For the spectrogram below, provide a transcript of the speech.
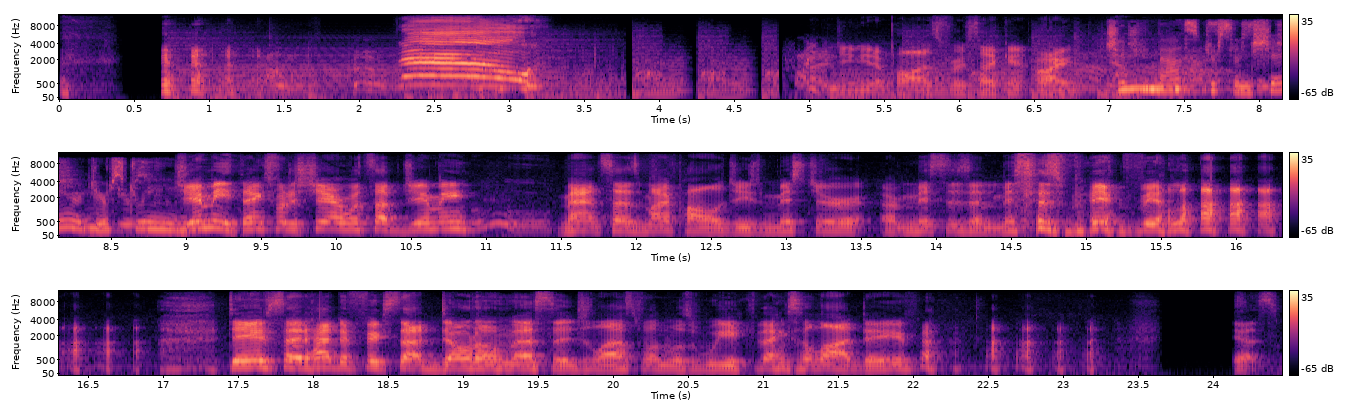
Round. No! Alright, do you need a pause for a second? Alright. Jimmy Masterson shared your stream. Jimmy, thanks for the share. What's up, Jimmy? Ooh. Matt says, my apologies, Mr. or Mrs. and Mrs. Banfield. Dave said, had to fix that dono message. Last one was weak. Thanks a lot, Dave. yes.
